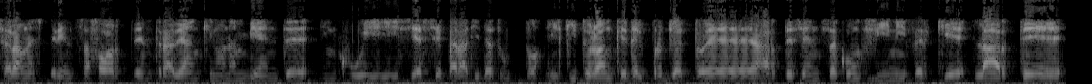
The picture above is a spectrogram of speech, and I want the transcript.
sarà un'esperienza forte, entrare anche in un ambiente in cui si è separati da tutto. Il titolo anche del progetto è Arte senza confini perché l'arte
